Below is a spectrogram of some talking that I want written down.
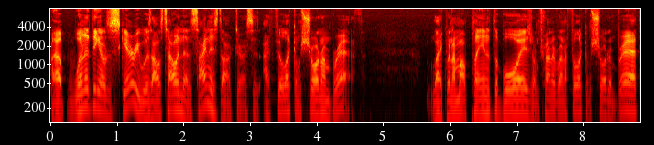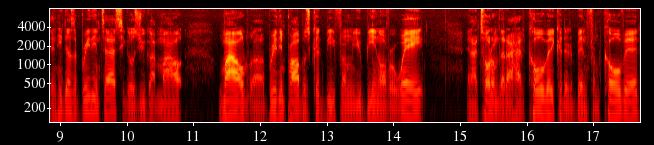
Uh, one of the things that was scary was I was telling the sinus doctor, I said, I feel like I'm short on breath. Like when I'm out playing with the boys or I'm trying to run, I feel like I'm short on breath. And he does a breathing test. He goes, You got mild mild uh, breathing problems could be from you being overweight. And I told him that I had COVID. Could it have been from COVID?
